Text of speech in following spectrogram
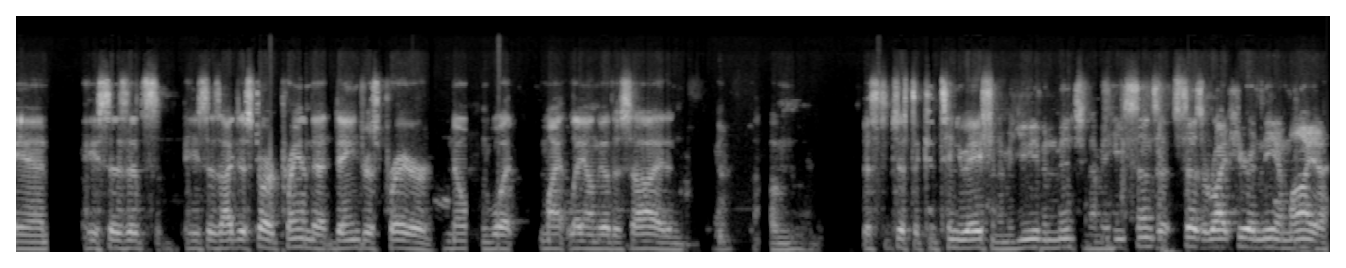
And he says it's he says I just started praying that dangerous prayer, knowing what might lay on the other side, and um, this is just a continuation. I mean, you even mentioned. I mean, he sends it says it right here in Nehemiah,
